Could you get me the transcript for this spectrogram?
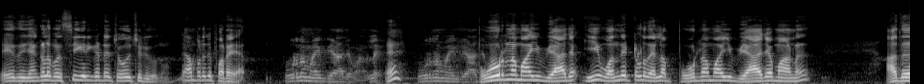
ഇത് ഞങ്ങൾ പ്രസിദ്ധീകരിക്കട്ടെ ചോദിച്ചിരിക്കുന്നു. ഞാൻ പറഞ്ഞു പറയാം. പൂർണമായും വ്യാജമാണ് അല്ലേ? പൂർണമായും വ്യാജം പൂർണമായും വ്യാജം ഈ വന്നിട്ടുള്ളതെല്ലാം പൂർണമായും വ്യാജമാണ്. അത്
